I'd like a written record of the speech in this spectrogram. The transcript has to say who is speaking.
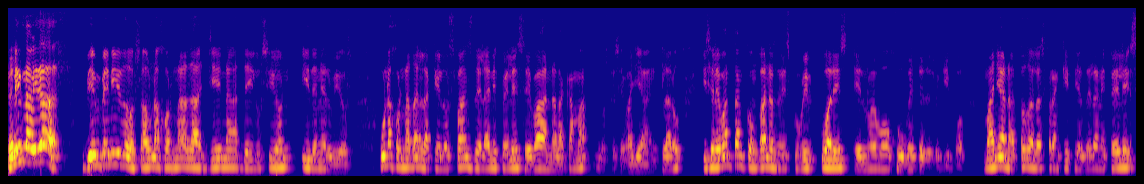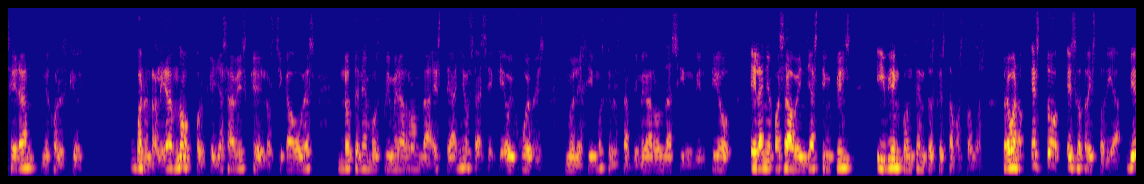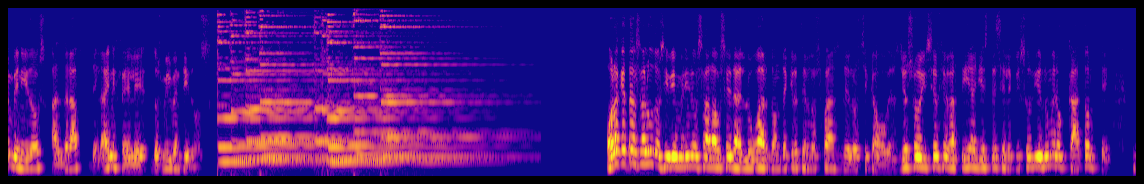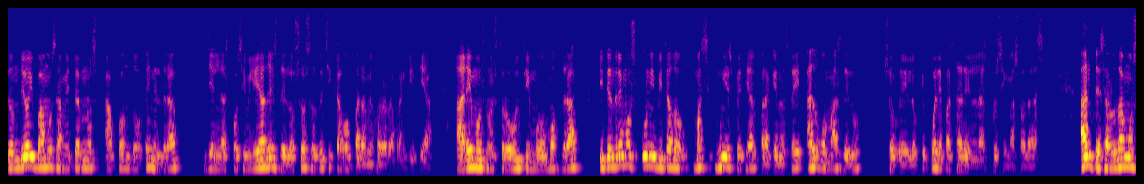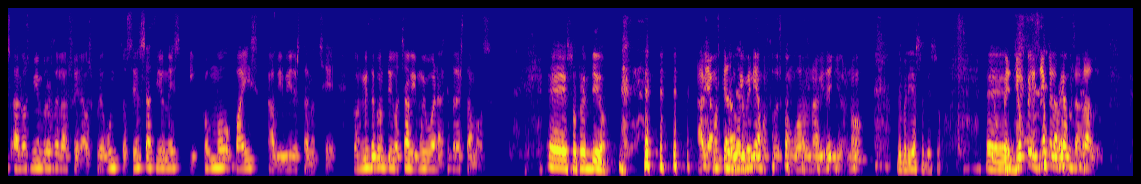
Speaker 1: ¡Feliz Navidad! Bienvenidos a una jornada llena de ilusión y de nervios. Una jornada en la que los fans de la NFL se van a la cama, los que se vayan, claro, y se levantan con ganas de descubrir cuál es el nuevo juguete de su equipo. Mañana todas las franquicias de la NFL serán mejores que hoy. Bueno, en realidad no, porque ya sabéis que los Chicago Bears no tenemos primera ronda este año, o sea, sé que hoy jueves no elegimos, que nuestra primera ronda se invirtió el año pasado en Justin Fields y bien contentos que estamos todos. Pero bueno, esto es otra historia. Bienvenidos al draft de la NFL 2022. Hola, ¿qué tal? Saludos y bienvenidos a La Osera, el lugar donde crecen los fans de los Chicago Bears. Yo soy Sergio García y este es el episodio número 14, donde hoy vamos a meternos a fondo en el draft y en las posibilidades de los Osos de Chicago para mejorar la franquicia. Haremos nuestro último mock draft y tendremos un invitado más muy especial para que nos dé algo más de luz sobre lo que puede pasar en las próximas horas. Antes saludamos a los miembros de la osera. Os pregunto sensaciones y cómo vais a vivir esta noche. Comienzo contigo, Xavi. Muy buenas. ¿Qué tal estamos?
Speaker 2: Eh, sorprendido.
Speaker 1: Habíamos quedado que veníamos todos con gorros navideños, ¿no?
Speaker 2: Debería ser eso.
Speaker 1: Yo,
Speaker 2: Eh,
Speaker 1: yo pensé que lo habíamos hablado.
